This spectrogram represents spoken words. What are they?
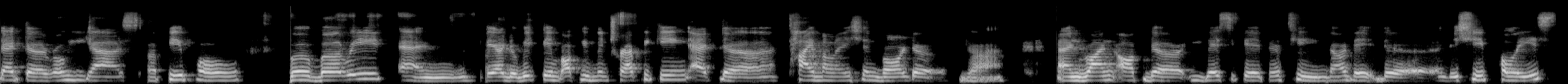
that the Rohingyas uh, people were buried and they are the victim of human trafficking at the Thai-Malaysian border. Yeah. And one of the investigator team, no, the, the, the chief police,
